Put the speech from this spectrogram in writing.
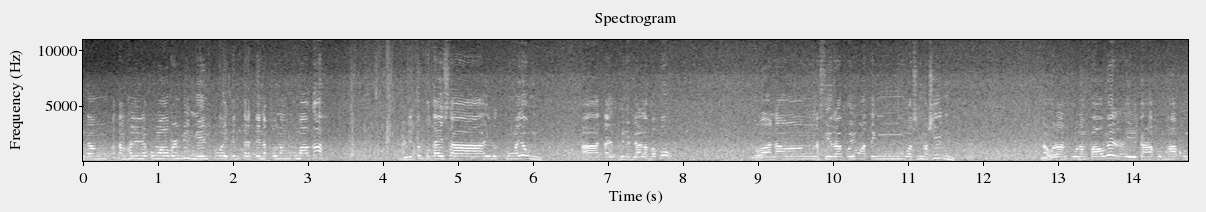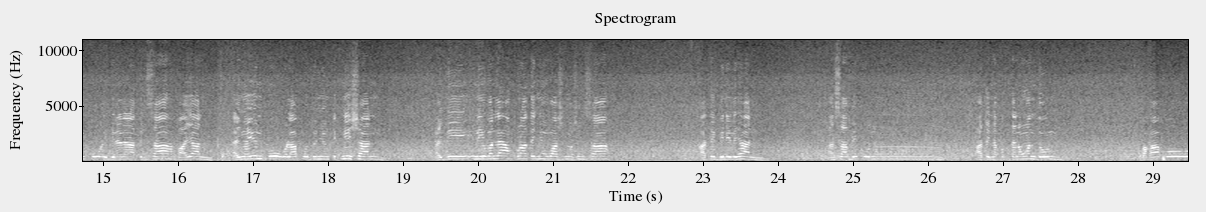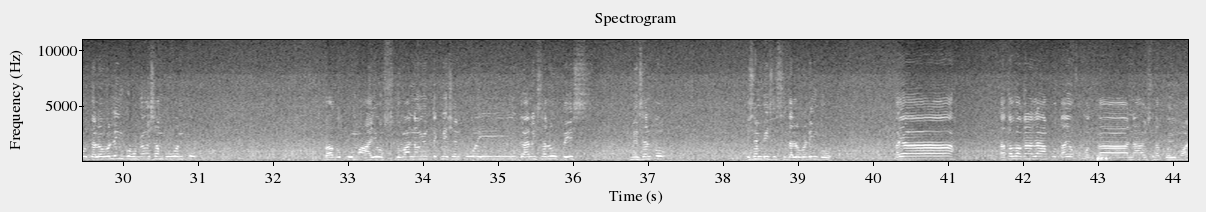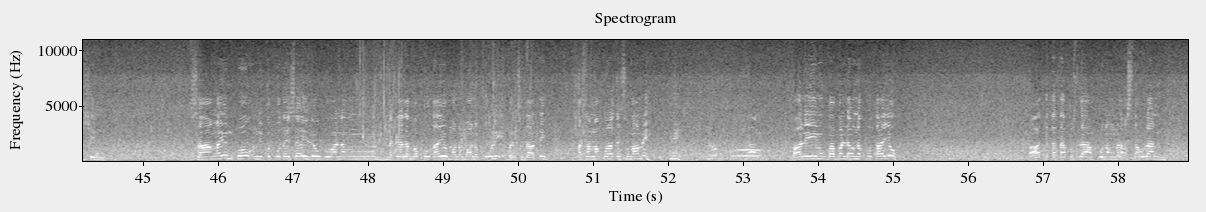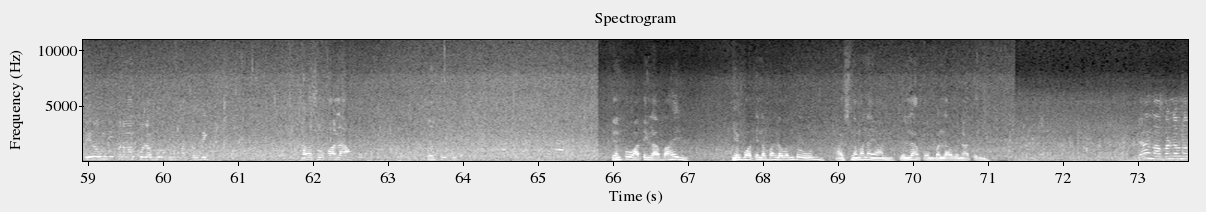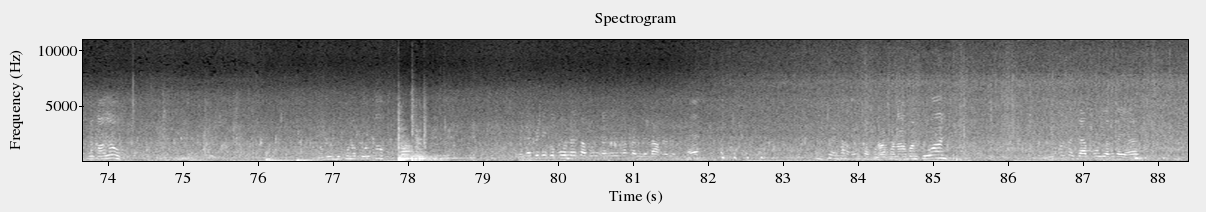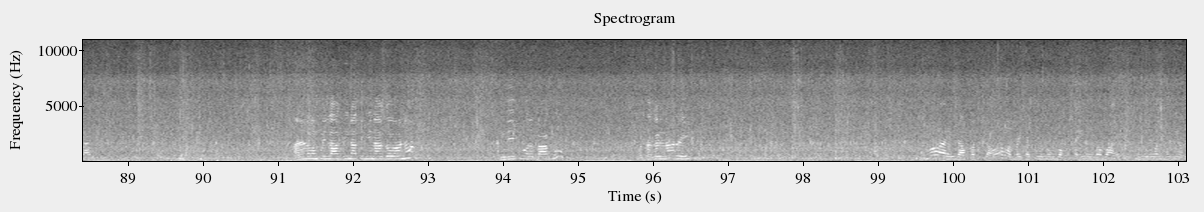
Magandang patanghali na po mga Barbin. Ngayon po ay 10.30 na po ng umaga. Andito po tayo sa ilog po ngayon. Ah, tayo po naglalaba po. Gawa ng nasira po yung ating washing machine. Nawalan po ng power. Ay kahapon-hapon po ay dinala natin sa bayan. Ay ngayon po wala po dun yung technician. Ay di iniwan lang po natin yung washing machine sa ating binilihan. Ang sabi po nung ating napagtanungan doon, baka po dalawang linggo hanggang isang buwan po bago po maayos. Gawa ng yung technician po ay galing sa Lupis. Minsan po, isang bisis sa dalawang linggo. Kaya tatawagan na lang po tayo kapag ka naayos na po yung machine. Sa ngayon po, nandito po tayo sa ilog, gawa ng naglalaba po tayo, mano-mano po uli, balik sa dati. Kasama po natin si Mami. Ni. Yan. Bali, magbabanlaw na po tayo. At katatapos lang po ng malakas na ulan. Pero hindi pa naman po labo ang mga tubig. Malasuka lang po. Yan po. Yan po ating labahin. Yan po ating nabanlawan doon. Ayos naman na yan. Yan lang po ang banlawin natin. Yan, mabanlaw na po tayo. Nabubuko na po ito. Pinabili ko po na sabon kanina sa lalaki na Ha? Laban-laban po ay. Sadya po yan kaya. Ano naman po yung lagi natin ginagawa na? Hindi po ara bago. Matagal na rin. Ay dapat ka. Oh, may katulong mo ako sa inyong babae. Tulungan mo niya.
